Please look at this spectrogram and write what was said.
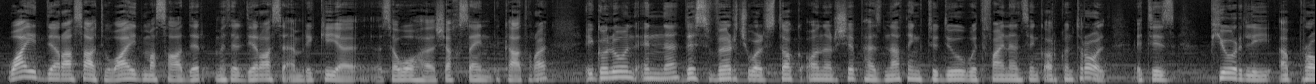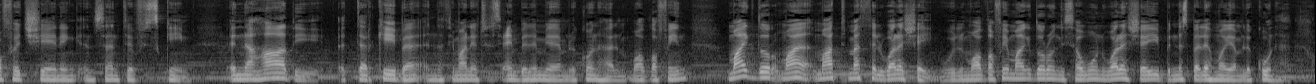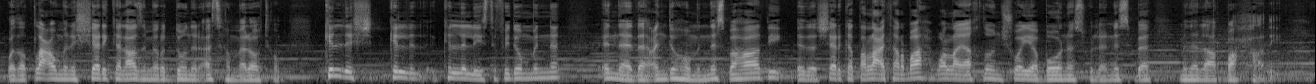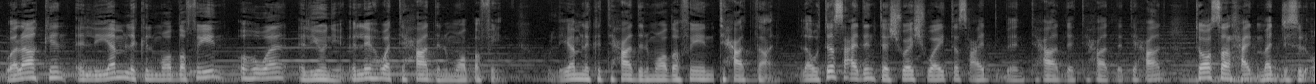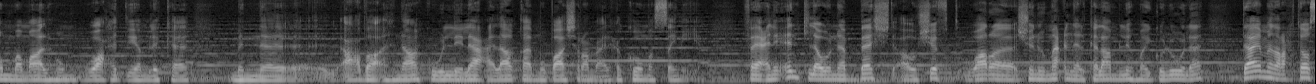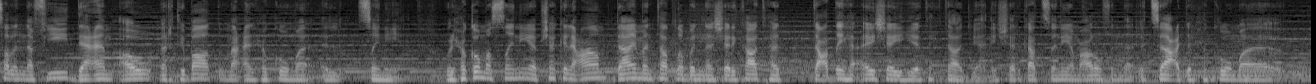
وايد دراسات ووايد مصادر مثل دراسة أمريكية سووها شخصين دكاترة يقولون إن this virtual stock ownership has nothing to do with financing or control. It is purely a profit sharing incentive scheme. إن هذه التركيبة إن 98% يملكونها الموظفين ما يقدر ما ما تمثل ولا شيء والموظفين ما يقدرون يسوون ولا شيء بالنسبة لهم يملكونها. وإذا طلعوا من الشركة لازم يردون الأسهم ملوتهم. كلش كل كل اللي يستفيدون منه انه إذا عندهم النسبة هذه إذا الشركة طلعت أرباح والله يأخذون شوية بونس ولا نسبة من الأرباح هذه. ولكن اللي يملك الموظفين هو اليونيون اللي هو اتحاد الموظفين. واللي يملك اتحاد الموظفين اتحاد ثاني. لو تصعد أنت شوي شوي تصعد من اتحاد لاتحاد لاتحاد توصل حق مجلس الأمة مالهم واحد يملكه. من الاعضاء هناك واللي لا علاقة مباشرة مع الحكومة الصينية. فيعني أنت لو نبشت أو شفت ورا شنو معنى الكلام اللي هم يقولوا له دائما راح توصل ان في دعم أو ارتباط مع الحكومة الصينية. والحكومة الصينية بشكل عام دائما تطلب إن شركاتها تعطيها أي شيء هي تحتاج. يعني الشركات الصينية معروف ان تساعد الحكومة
